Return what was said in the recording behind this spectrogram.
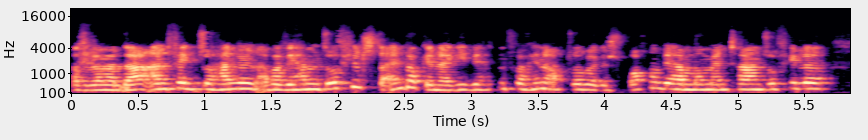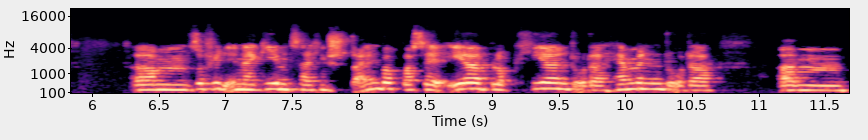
Also wenn man da anfängt zu handeln, aber wir haben so viel Steinbock-Energie, wir hatten vorhin auch darüber gesprochen, wir haben momentan so viele ähm, so viel Energie im Zeichen Steinbock, was ja eher blockierend oder hemmend oder ähm,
